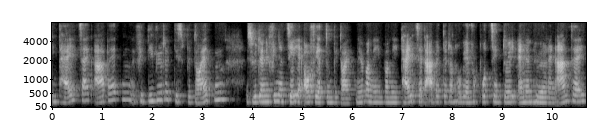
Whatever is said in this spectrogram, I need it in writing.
in Teilzeit arbeiten, für die würde das bedeuten, es würde eine finanzielle Aufwertung bedeuten. Ja, wenn, ich, wenn ich Teilzeit arbeite, dann habe ich einfach prozentuell einen höheren Anteil.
